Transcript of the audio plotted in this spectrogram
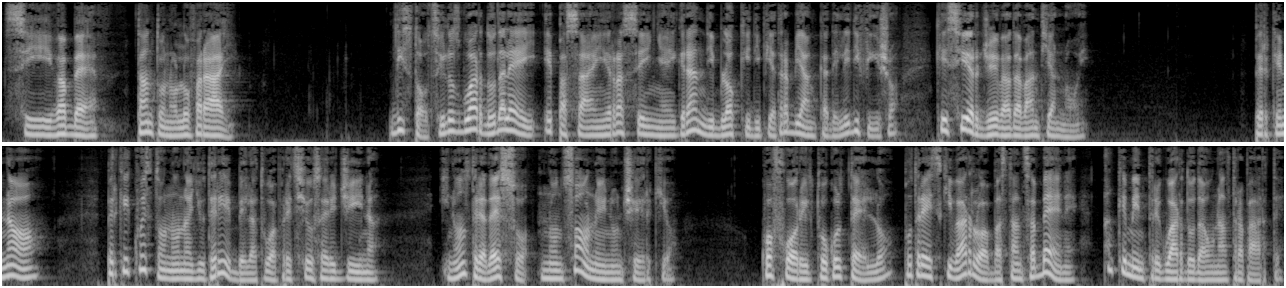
Sì, vabbè, tanto non lo farai. Distolsi lo sguardo da lei e passai in rassegna i grandi blocchi di pietra bianca dell'edificio che si ergeva davanti a noi. Perché no? Perché questo non aiuterebbe la tua preziosa regina. Inoltre adesso non sono in un cerchio. Qua fuori il tuo coltello potrei schivarlo abbastanza bene, anche mentre guardo da un'altra parte.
